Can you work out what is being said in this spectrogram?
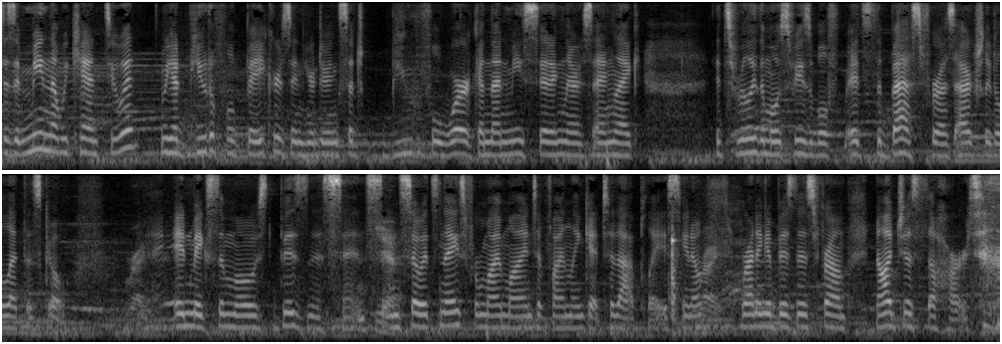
does it mean that we can't do it? We had beautiful bakers in here doing such beautiful work, and then me sitting there saying, like, it's really the most feasible, it's the best for us actually to let this go right. it makes the most business sense. Yeah. And so it's nice for my mind to finally get to that place, you know, Right. running a business from not just the heart.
